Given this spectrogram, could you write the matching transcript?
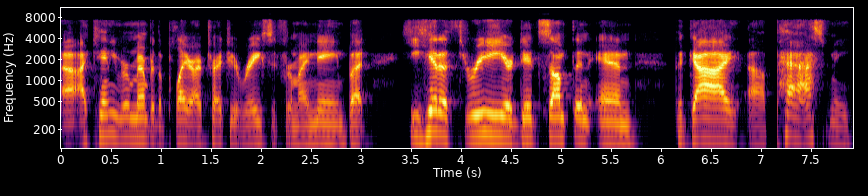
uh, I can't even remember the player. I've tried to erase it from my name, but he hit a three or did something, and the guy uh, passed me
